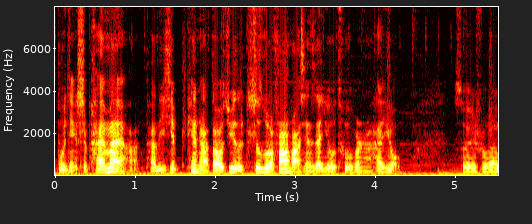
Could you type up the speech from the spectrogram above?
不仅是拍卖哈，他的一些片场道具的制作方法，现在 YouTube 上还有。所以说，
